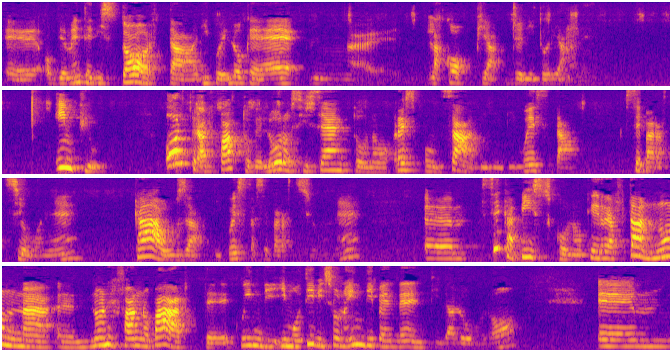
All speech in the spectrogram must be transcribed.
eh, ovviamente distorta di quello che è mh, la coppia genitoriale. In più, oltre al fatto che loro si sentono responsabili di questa separazione, causa di questa separazione, eh, se capiscono che in realtà non, eh, non, ne fanno parte, quindi i motivi sono indipendenti da loro, ehm,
